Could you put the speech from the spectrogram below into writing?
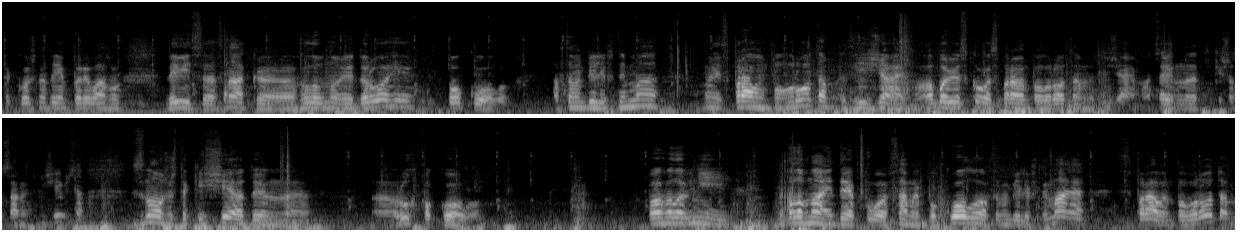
Також надаємо перевагу. Дивіться, знак е, головної дороги по колу. Автомобілів нема. Ми з правим поворотом з'їжджаємо. Обов'язково з правим поворотом з'їжджаємо. Оце він тільки що сам відключився. Знову ж таки, ще один е, рух по колу. По головній, головна йде по, саме по колу, автомобілів немає. З правим поворотом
